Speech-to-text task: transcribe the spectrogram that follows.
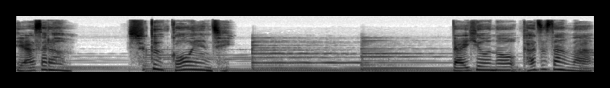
ヘアサロン祝高円寺。代表のカズさんは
